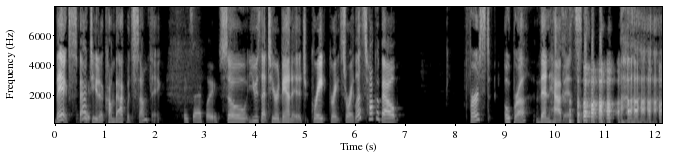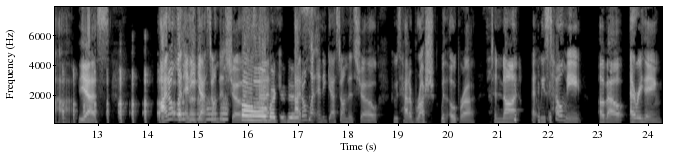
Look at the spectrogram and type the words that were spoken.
They expect right. you to come back with something. Exactly. So use that to your advantage. Great, great story. Let's talk about first Oprah, then habits. yes. I don't let any guest on this show. Oh had, my goodness. I don't let any guest on this show who's had a brush with Oprah to not at least tell me about everything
